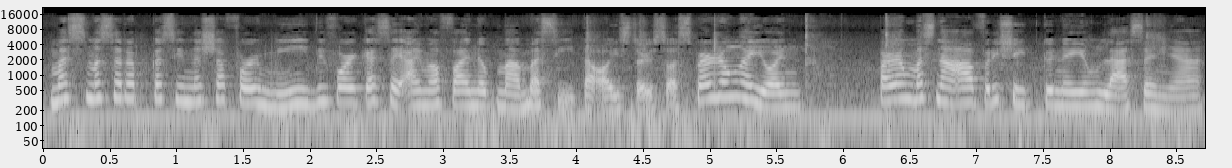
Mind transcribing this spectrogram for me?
Mas masarap kasi na siya for me. Before kasi I'm a fan of Mama Sita oyster sauce. Pero ngayon, parang mas na-appreciate ko na yung lasa niya.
